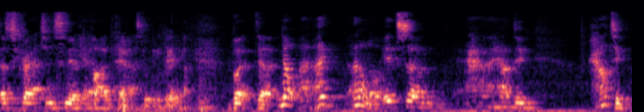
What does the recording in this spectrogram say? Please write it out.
a scratch and sniff Yeah. podcast would be great. But uh, no, I, I I don't know. It's um how, how to how to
